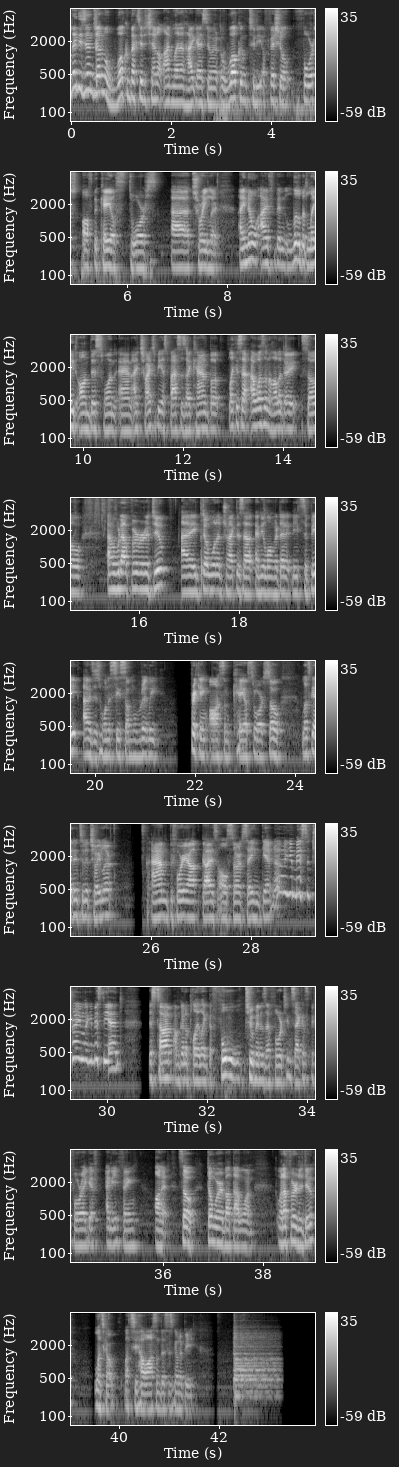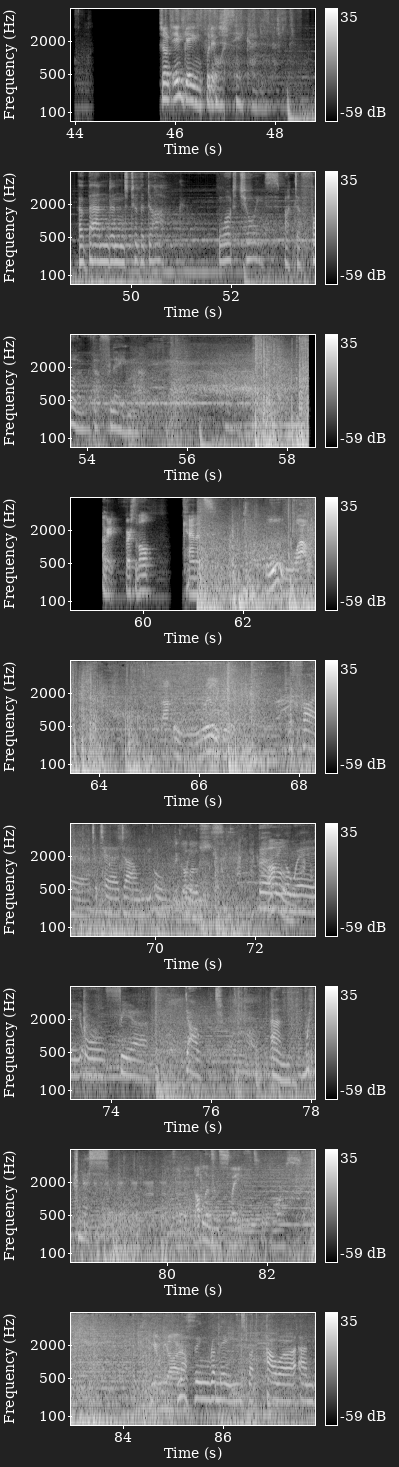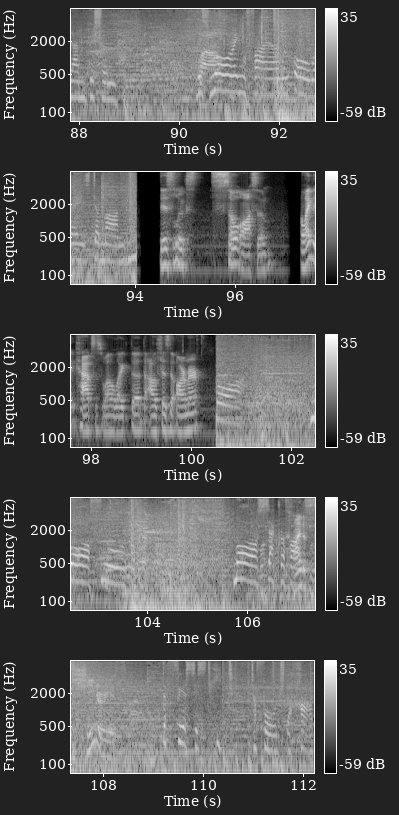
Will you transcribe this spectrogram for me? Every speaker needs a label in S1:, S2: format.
S1: Ladies and gentlemen, welcome back to the channel. I'm Lanon. Hi guys doing? Uh, Welcome to the official Forge of the Chaos Dwarfs uh, trailer. I know I've been a little bit late on this one and I try to be as fast as I can, but like I said, I was on a holiday, so uh, without further ado, I don't want to drag this out any longer than it needs to be. I just want to see some really freaking awesome Chaos Dwarfs. So let's get into the trailer. And before you guys all start saying again, you missed the trailer, you missed the end. This time I'm gonna play like the full 2 minutes and 14 seconds before I give anything on it. So don't worry about that one. Without further ado, let's go. Let's see how awesome this is gonna be. So an in-game footage.
S2: Forsaken, abandoned to the dark. What choice but to follow the flame?
S1: First of all, cannons. Oh wow. That was really good.
S2: The fire to tear down the old
S1: The
S2: ways, burning
S1: Oh.
S2: away all fear, doubt, and weakness.
S1: So the goblins enslaved dwarves. Here we are.
S2: Nothing remains but power and ambition. This
S1: Wow.
S2: roaring fire will always demand
S1: This looks so awesome. I like the caps as well, like the, the outfits, the armor.
S2: more. More fuel. More sacrifice.
S1: Kind of machinery is this man?
S2: the fiercest heat to forge the heart.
